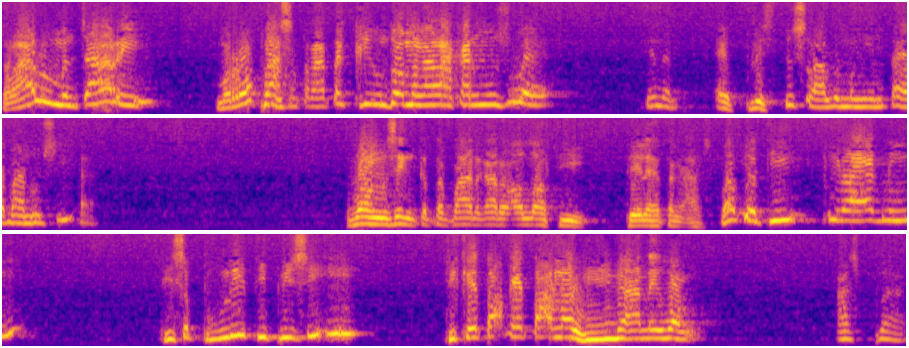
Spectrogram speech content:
selalu mencari, merubah strategi untuk mengalahkan musuhnya. Iblis itu selalu mengintai manusia. Wong sing ketepan karo Allah di deleh teng asbab ya dikileni disebuli dibisiki diketok-ketokno hinane wong asbab.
